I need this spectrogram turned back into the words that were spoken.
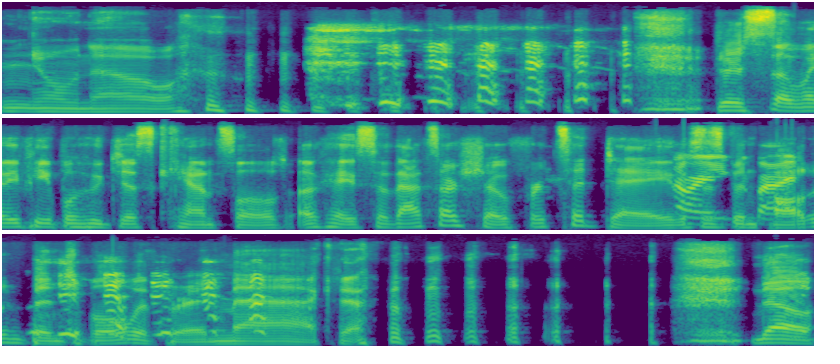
no no there's so many people who just canceled okay so that's our show for today this has been bye. bald and bingeable with Brynne Mac no. no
